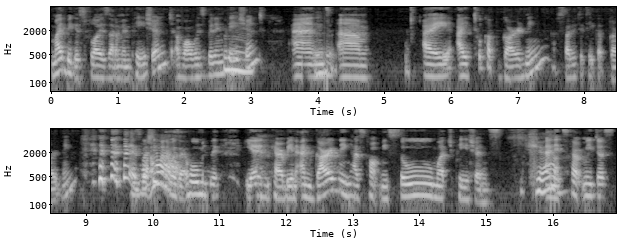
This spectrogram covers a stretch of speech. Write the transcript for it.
my biggest flaw is that i'm impatient i've always been mm-hmm. impatient mm-hmm. And mm-hmm. um I I took up gardening. I started to take up gardening, especially wow. when I was at home in the yeah in the Caribbean. And gardening has taught me so much patience. Yeah. And it's taught me just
